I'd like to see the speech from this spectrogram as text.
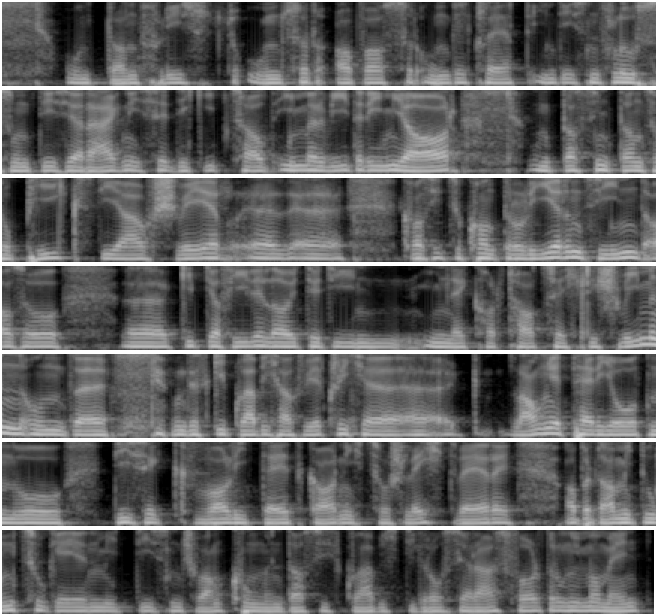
Und dann fließt unser Abwasser ungeklärt in diesen Fluss. Und diese Ereignisse, die gibt's halt immer wieder im Jahr. Und das sind dann so Peaks, die auch schwer äh, äh quasi zu kontrollieren sind sind. Also äh, gibt ja viele Leute, die in, im Neckar tatsächlich schwimmen und, äh, und es gibt, glaube ich, auch wirklich äh, lange Perioden, wo diese Qualität gar nicht so schlecht wäre. Aber damit umzugehen mit diesen Schwankungen, das ist, glaube ich, die große Herausforderung im Moment.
